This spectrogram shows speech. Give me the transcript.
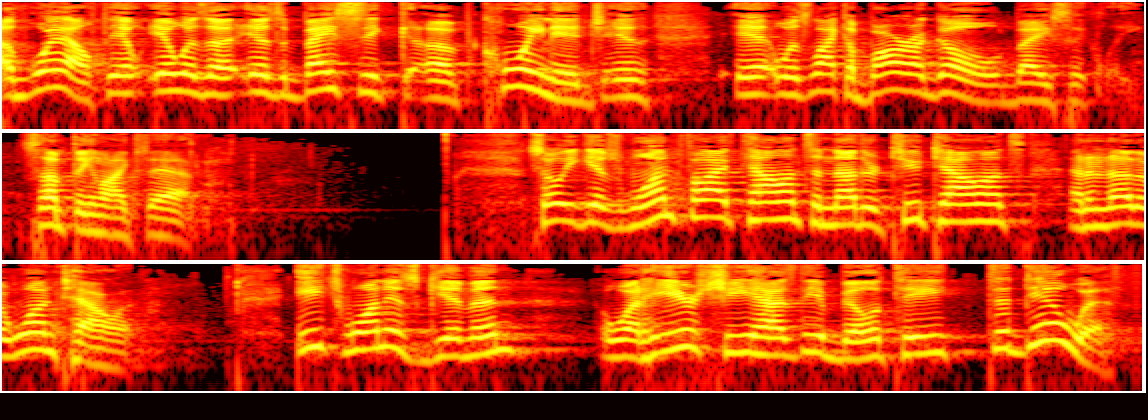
of wealth. It, it, was a a basic uh, coinage. It, it was like a bar of gold, basically, something like that. So he gives one five talents, another two talents, and another one talent. Each one is given what he or she has the ability to deal with.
